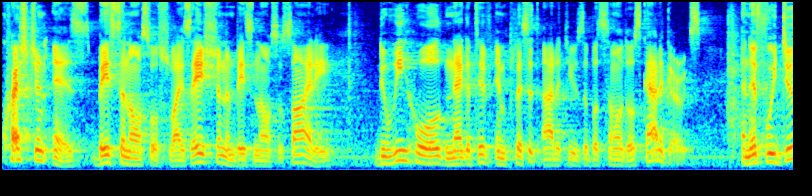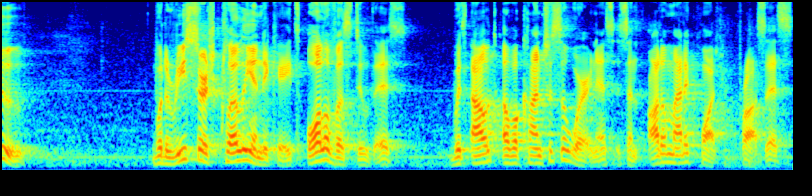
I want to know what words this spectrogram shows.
question is, based on our socialization and based on our society, do we hold negative implicit attitudes about some of those categories? And if we do, what the research clearly indicates, all of us do this, without our conscious awareness, it's an automatic process,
